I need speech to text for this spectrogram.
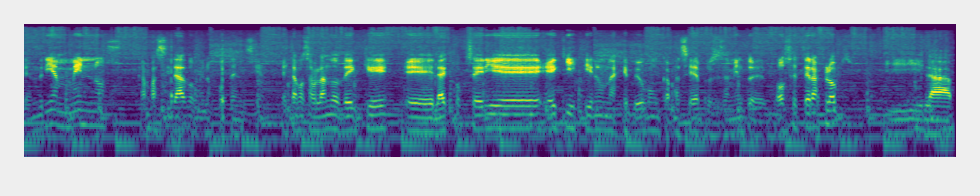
tendría menos capacidad o menos potencia. Estamos hablando de que eh, la Xbox Series X tiene una GPU con capacidad de procesamiento de 12 teraflops y la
